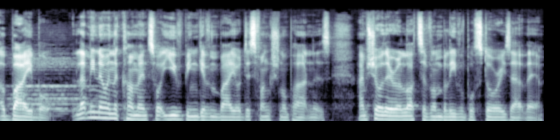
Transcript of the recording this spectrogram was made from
a Bible. Let me know in the comments what you've been given by your dysfunctional partners. I'm sure there are lots of unbelievable stories out there.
